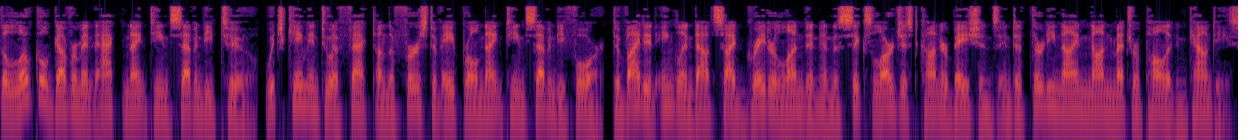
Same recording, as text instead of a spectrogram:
The Local Government Act 1972, which came into effect on 1 April 1974, divided England outside Greater London and the six largest conurbations into 39 non-metropolitan counties.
